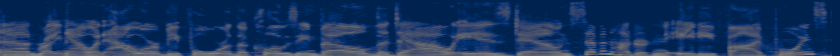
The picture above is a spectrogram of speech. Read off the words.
And right now, an hour before the closing bell, the Dow is down 785 points.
